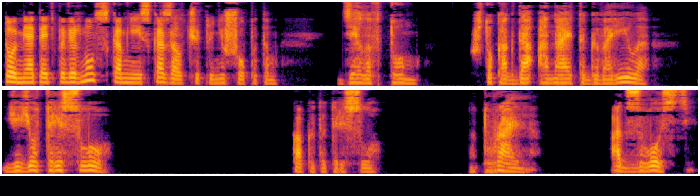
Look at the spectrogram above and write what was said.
Томми опять повернулся ко мне и сказал чуть ли не шепотом. — Дело в том, что когда она это говорила, ее трясло. Как это трясло? Натурально. От злости.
